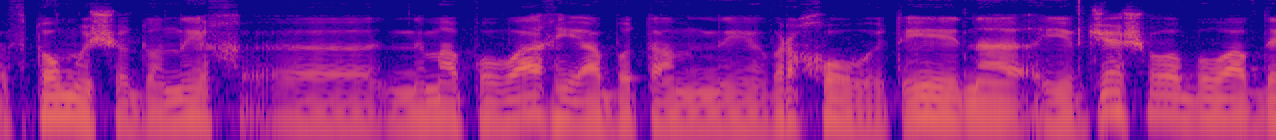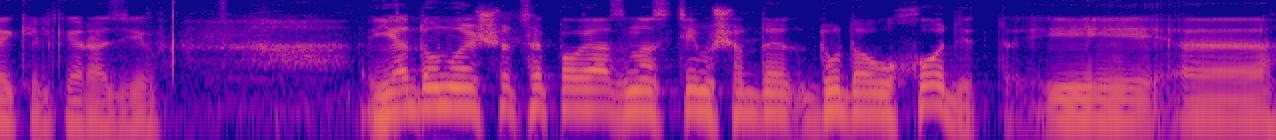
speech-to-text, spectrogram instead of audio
в тому, що до них е, нема поваги або там не враховують. І на Євджешова бував декілька разів. Я думаю, що це пов'язано з тим, що Дуда уходить. І е,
